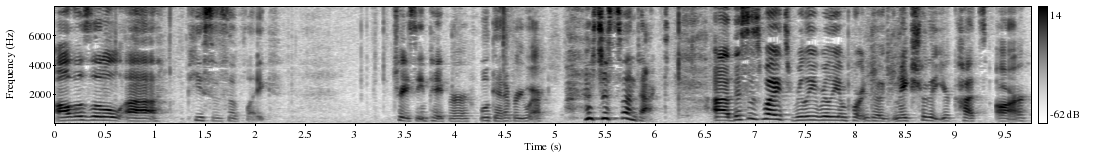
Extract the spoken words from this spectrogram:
All those little uh, pieces of like tracing paper will get everywhere. Just fun fact. Uh, this is why it's really, really important to make sure that your cuts are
